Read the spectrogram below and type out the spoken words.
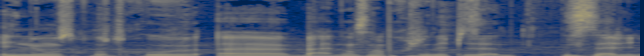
Et nous on se retrouve bah, dans un prochain épisode. Salut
